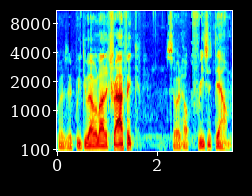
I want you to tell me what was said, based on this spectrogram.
Because if we do have a lot of traffic, so it helped freeze it down.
